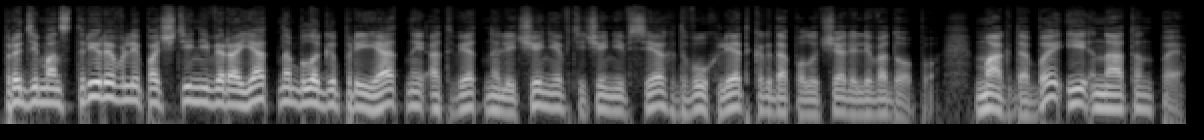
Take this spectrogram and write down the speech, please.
продемонстрировали почти невероятно благоприятный ответ на лечение в течение всех двух лет, когда получали леводопу. Магда Б. и Натан П.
